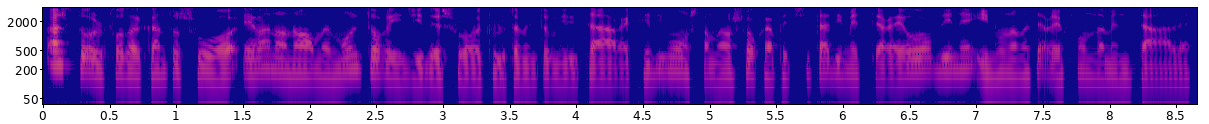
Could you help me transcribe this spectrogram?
Astolfo, dal canto suo, emanò norme molto rigide sul reclutamento militare che dimostrano la sua capacità di mettere ordine in una materia fondamentale,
